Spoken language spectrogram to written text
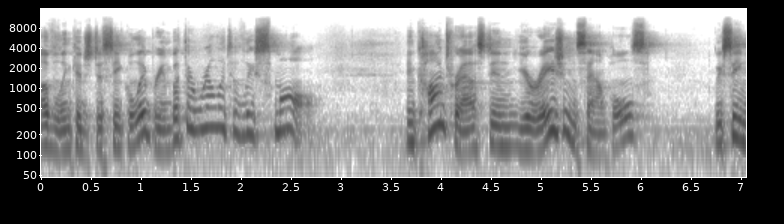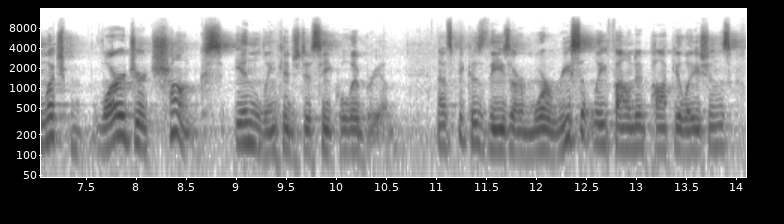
of linkage disequilibrium, but they're relatively small. In contrast, in Eurasian samples, we see much larger chunks in linkage disequilibrium. That's because these are more recently founded populations.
